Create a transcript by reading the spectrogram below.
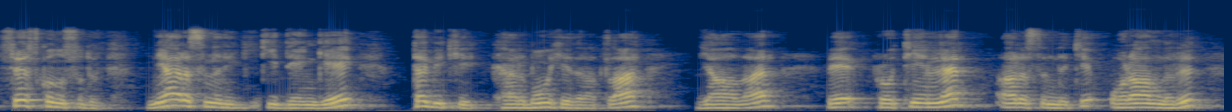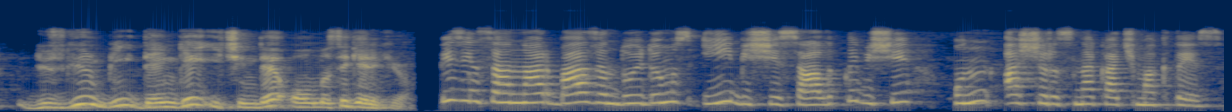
söz konusudur. Ne arasındaki denge? Tabii ki karbonhidratlar, yağlar ve proteinler arasındaki oranları düzgün bir denge içinde olması gerekiyor. Biz insanlar bazen duyduğumuz iyi bir şey, sağlıklı bir şey onun aşırısına kaçmaktayız.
